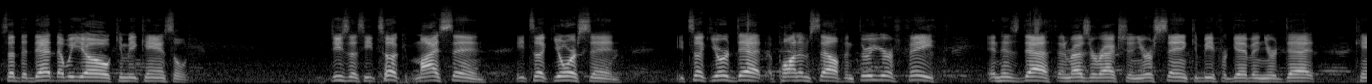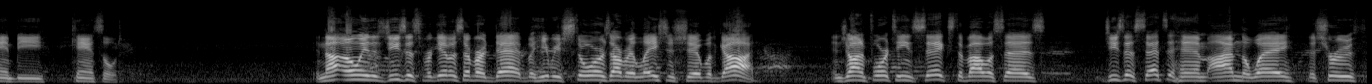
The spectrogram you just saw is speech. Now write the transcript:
so that the debt that we owe can be canceled. Jesus, He took my sin, He took your sin, He took your debt upon Himself, and through your faith in His death and resurrection, your sin can be forgiven, your debt can be canceled. And not only does Jesus forgive us of our debt, but He restores our relationship with God. In John 14, 6, the Bible says, Jesus said to him, I am the way, the truth,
